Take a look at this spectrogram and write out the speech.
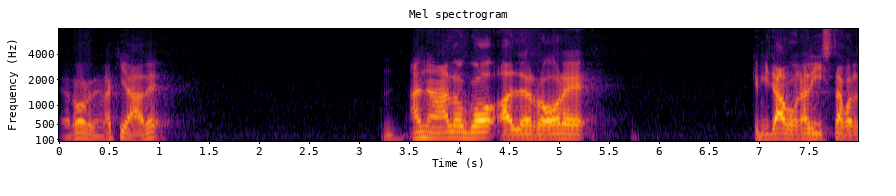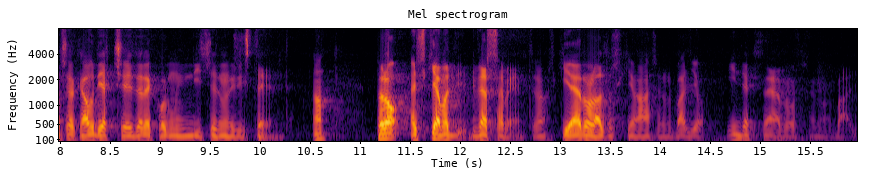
errore nella chiave, analogo all'errore che mi dava una lista quando cercavo di accedere con un indice non esistente. No? Però eh, si chiama diversamente, no? key error, l'altro si chiama, se non sbaglio, index error, se non sbaglio.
